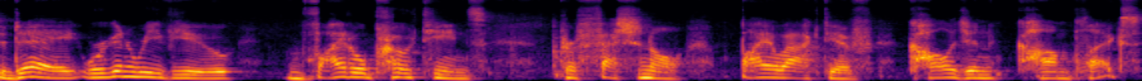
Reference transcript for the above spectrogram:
Today, we're going to review Vital Proteins Professional Bioactive collagen complex.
